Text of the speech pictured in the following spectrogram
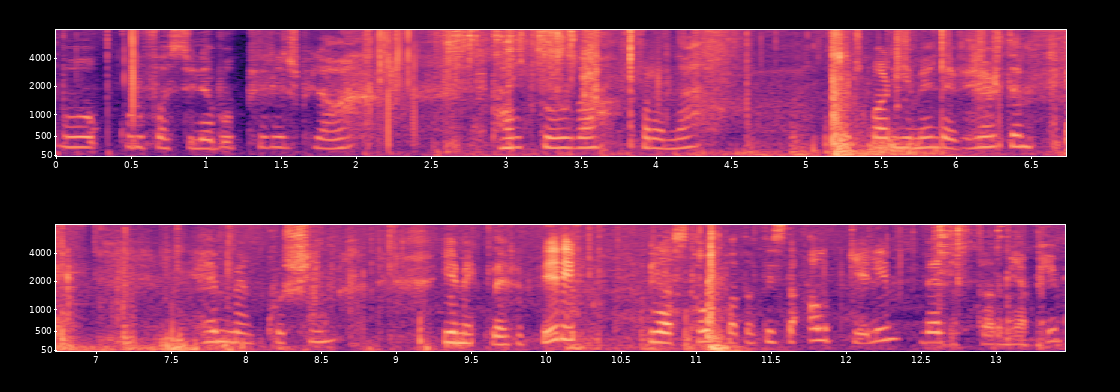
Bu kuru fasulye, bu pirinç pilavı. Tavuk da orada fırında. Çocuklar yemeğini de verdim. Hemen koşayım. Yemekleri verip biraz tavuk patates de alıp geleyim. Ben iftarımı yapayım.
